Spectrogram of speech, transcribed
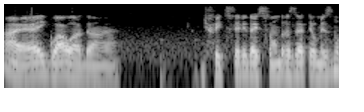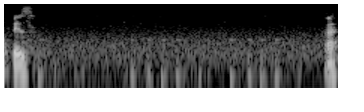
Ah, é igual a da de feiticeira e das sombras é ter o mesmo peso. Ah,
